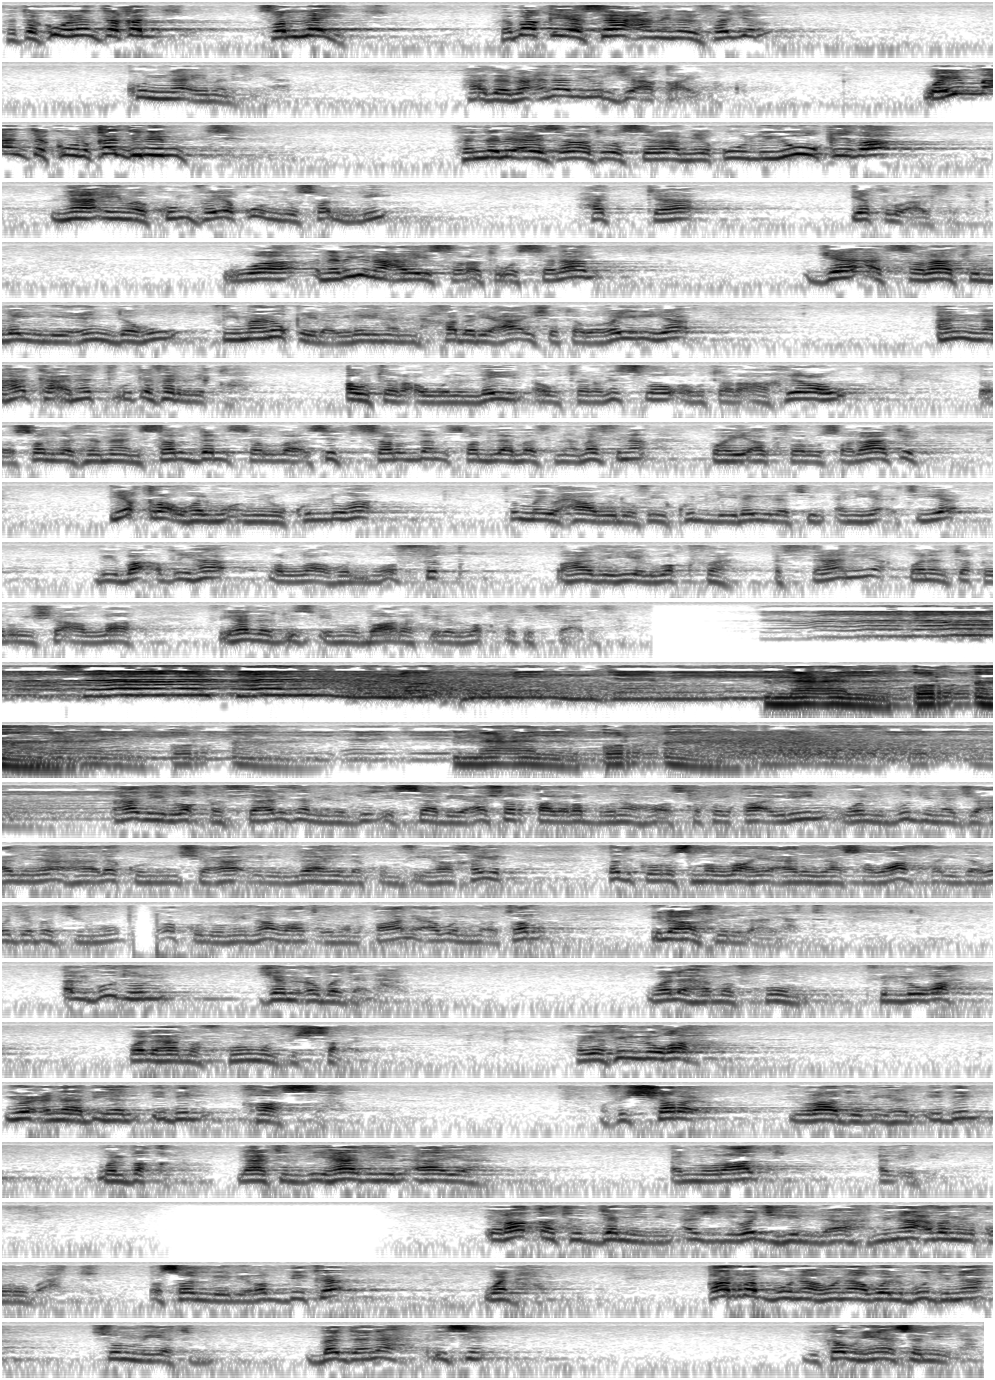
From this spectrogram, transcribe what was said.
فتكون أنت قد صليت. فبقي ساعة من الفجر كن نائما فيها. هذا معنى ليرجع قائمكم. وإما أن تكون قد نمت فالنبي عليه الصلاة والسلام يقول ليوقظ نائمكم فيقوم يصلي حتى يطلع الفجر. ونبينا عليه الصلاة والسلام جاءت صلاة الليل عنده فيما نقل إلينا من خبر عائشة وغيرها أنها كانت متفرقة. أو ترى أول الليل أو ترى نصفه أو ترى آخره. صلى ثمان سردا صلى ست سردا صلى مثنى مثنى وهي أكثر صلاته. يقرأها المؤمن كلها ثم يحاول في كل ليلة أن يأتي ببعضها والله الموفق. وهذه هي الوقفة الثانية وننتقل إن شاء الله في هذا الجزء المبارك إلى الوقفة الثالثة. تعالوا ساعة نؤمن جميعا. مع القرآن. مع القرآن. هذه الوقفة الثالثة من الجزء السابع عشر. قال ربنا هو أصدق القائلين والبدن جعلناها لكم من شعائر الله لكم فيها خير. فاذكروا اسم الله عليها صواف فإذا وجبت جنوب وكلوا منها وأطعموا القانع والمعتر إلى آخر الآيات. البدن جمع بدنة ولها مفهوم في اللغة ولها مفهوم في الشرع. فهي في اللغة يعنى بها الإبل خاصة وفي الشرع يراد بها الإبل والبقر لكن في هذه الآية المراد الإبل. إراقة الدم من أجل وجه الله من أعظم القربات. فصل لربك وانحر. قال ربنا هنا والبدن سميت بدنة لسن لكونها سمينة.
